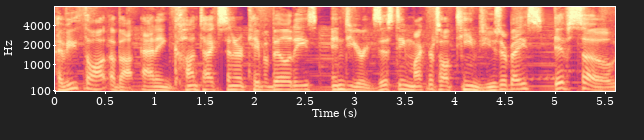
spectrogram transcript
Have you thought about adding contact center capabilities into your existing Microsoft Teams user base? If so,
